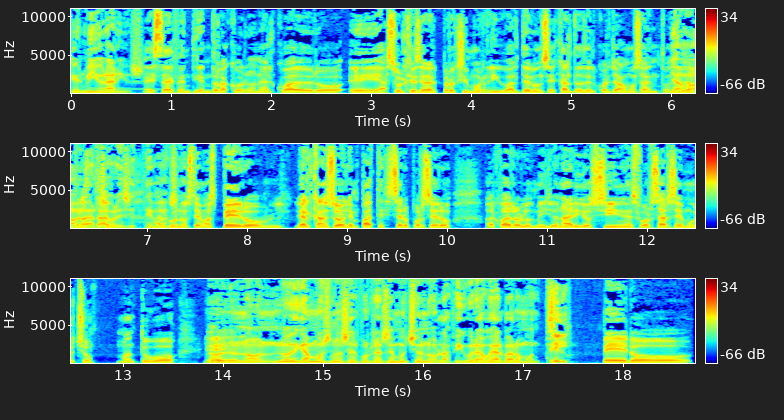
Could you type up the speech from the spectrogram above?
que es Millonarios. Ahí está defendiendo la corona el cuadro eh, azul, que será el próximo rival del Once Caldas, del cual ya vamos a entonces Ya vamos a a hablar tratar sobre ese tema, algunos sí. temas, pero le alcanzó el empate, 0 por 0 al cuadro de los millonarios, sin esforzarse mucho, mantuvo... No, eh, no, no, no digamos no se esforzarse mucho, no. La figura fue Álvaro Montero. Sí, pero,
